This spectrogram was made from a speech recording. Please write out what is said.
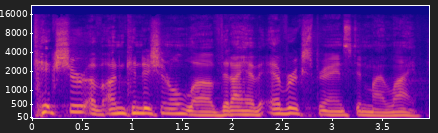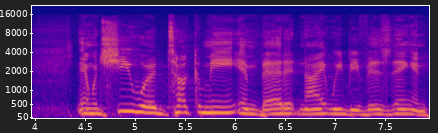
picture of unconditional love that I have ever experienced in my life. And when she would tuck me in bed at night, we'd be visiting, and,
